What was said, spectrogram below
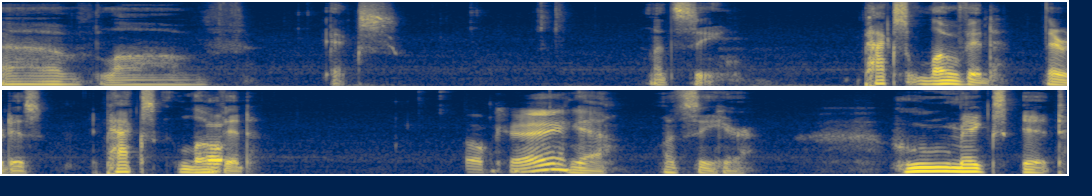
Pavlov X. Let's see. Paxlovid. There it is. Pax Paxlovid. Oh, okay. Yeah. Let's see here. Who makes it?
